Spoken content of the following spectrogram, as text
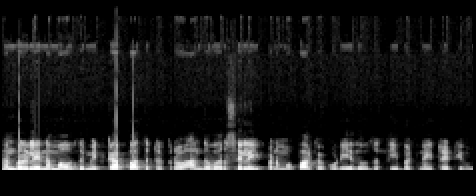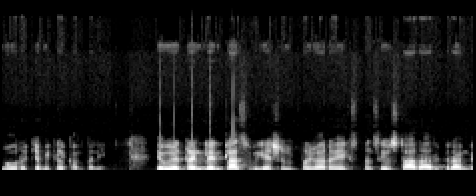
நண்பர்களே நம்ம வந்து மிட்காப் பார்த்துட்டு இருக்கிறோம் அந்த வரிசையில் இப்போ நம்ம பார்க்கக்கூடியது வந்து தீபக் நைட்ரேட் இவங்க ஒரு கெமிக்கல் கம்பெனி இவங்க ட்ரெண்ட்லைன் கிளாசிஃபிகேஷன் பிரகாரம் எக்ஸ்பென்சிவ் ஸ்டாராக இருக்கிறாங்க.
